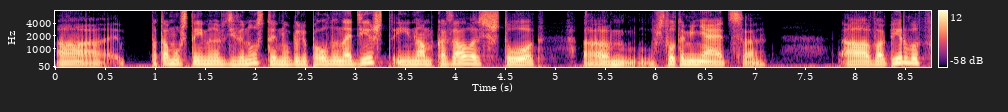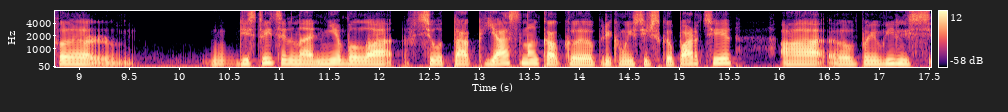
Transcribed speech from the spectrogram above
а, потому что именно в 90-е мы были полны надежд, и нам казалось, что эм, что-то меняется. А, во-первых, э, действительно не было все так ясно, как э, при коммунистической партии, а э, появились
